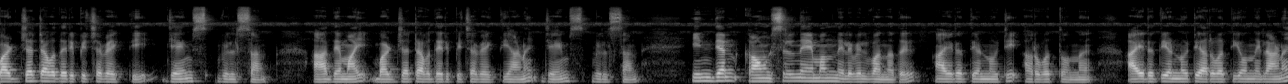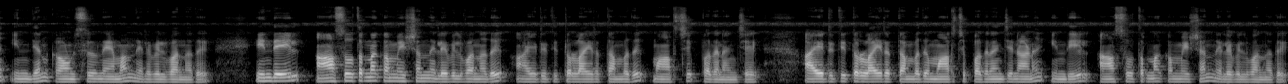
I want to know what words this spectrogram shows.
ബഡ്ജറ്റ് അവതരിപ്പിച്ച വ്യക്തി ജെയിംസ് വിൽസൺ. ആദ്യമായി ബഡ്ജറ്റ് അവതരിപ്പിച്ച വ്യക്തിയാണ് ജെയിംസ് വിൽസൺ. ഇന്ത്യൻ കൗൺസിൽ നിയമം നിലവിൽ വന്നത് ആയിരത്തി എണ്ണൂറ്റി അറുപത്തൊന്ന് ആയിരത്തി എണ്ണൂറ്റി അറുപത്തി ഒന്നിലാണ് ഇന്ത്യൻ കൗൺസിൽ നിയമം നിലവിൽ വന്നത്. ഇന്ത്യയിൽ ആസൂത്രണ കമ്മീഷൻ നിലവിൽ വന്നത് ആയിരത്തി തൊള്ളായിരത്തി അമ്പത് മാർച്ച് പതിനഞ്ച്. ആയിരത്തി തൊള്ളായിരത്തി അമ്പത് മാർച്ച് പതിനഞ്ചിനാണ് ഇന്ത്യയിൽ ആസൂത്രണ കമ്മീഷൻ നിലവിൽ വന്നത്.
